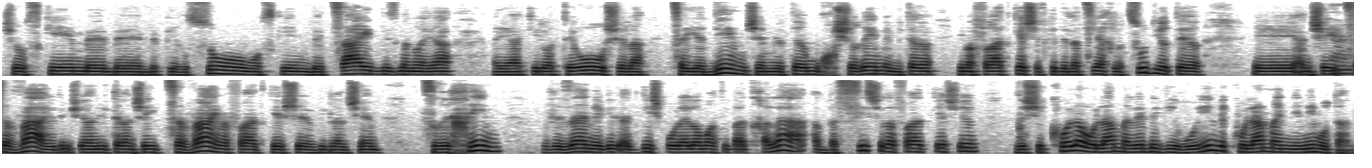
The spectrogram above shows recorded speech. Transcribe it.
שעוסקים בפרסום, עוסקים בציד, בזמנו היה, היה כאילו התיאור של הציידים שהם יותר מוכשרים, הם יותר עם הפרעת קשב כדי להצליח לצוד יותר, אה, אנשי כן. צבא, יודעים שהיו יותר אנשי צבא עם הפרעת קשב בגלל שהם צריכים, וזה אני אגיד, אדגיש פה, אולי לא אמרתי בהתחלה, הבסיס של הפרעת קשב זה שכל העולם מלא בגירויים וכולם מעניינים אותנו.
